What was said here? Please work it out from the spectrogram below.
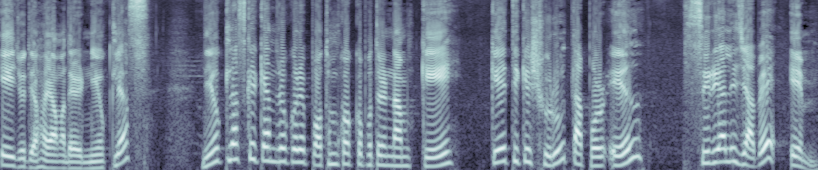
এই যদি হয় আমাদের নিউক্লিয়াস। নিউক্লিয়াসকে কেন্দ্র করে প্রথম কক্ষপথের নাম কে? কে থেকে শুরু? তারপর এল। সিরিয়ালি যাবে এম।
